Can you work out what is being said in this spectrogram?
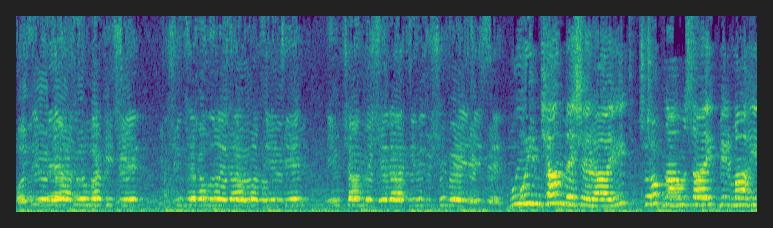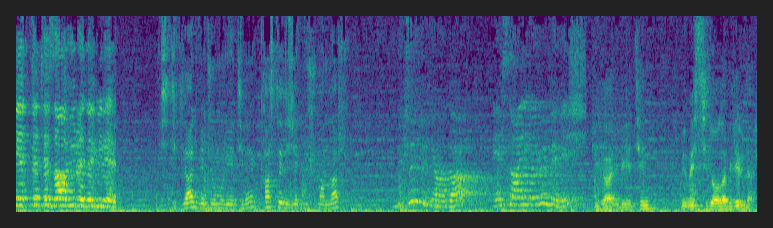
Vaziyete atılmak için içinde vaziyetin imkan ve şeriatini düşünmeyeceksin. Bu imkan ve şerait çok namusait bir mahiyette tezahür edebilir. İstiklal ve Cumhuriyetini kastedecek düşmanlar bütün dünyada emsali görülmemiş bir galibiyetin mümessili olabilirler.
